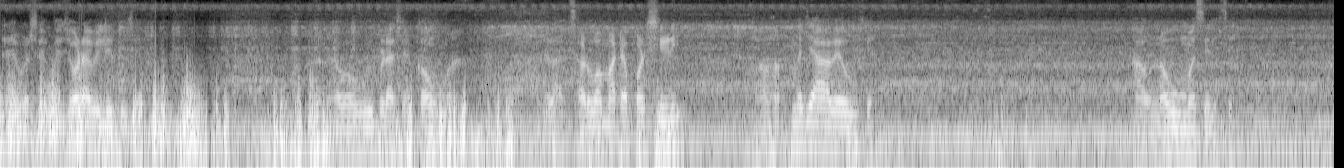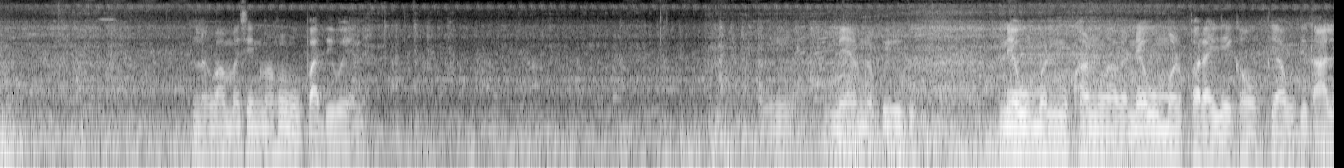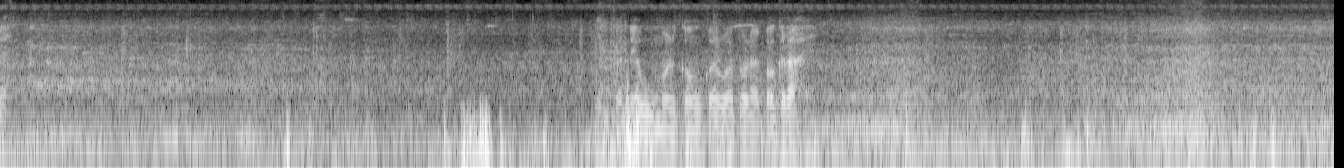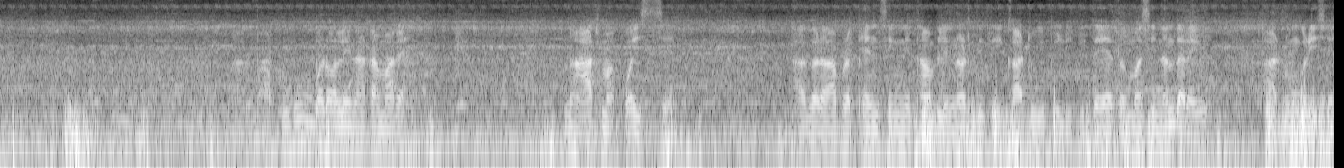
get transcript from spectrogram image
ડ્રાઈવર સાહેબે જોડાવી લીધું છે. અને હવે ઉપડા છે ઘઉંમાં. ચડવા માટે પણ સીડી. હા, મજા આવે એવું છે. આવ નવું મશીન છે. નવા મશીનમાં શું ઉપાધિ હોય એને. મેં એમને પૂછ્યું હતું નેવું મણ ખાનું આવે, નેવું મણ ભરાઈ જાય ઘઉં ત્યાં સુધી હાલે નેવું મણ ઘઉં કરવા થોડાક અઘરા છે. બાપુ લઈને આટા મારે. ના, હાથમાં કોઈસ છે. આગળ આપણે ફેન્સિંગની થાંભલી નડતી હતી કાઢવી પીડી હતી. તે તો મશીન અંદર આવ્યું. આ ડુંગળી છે.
